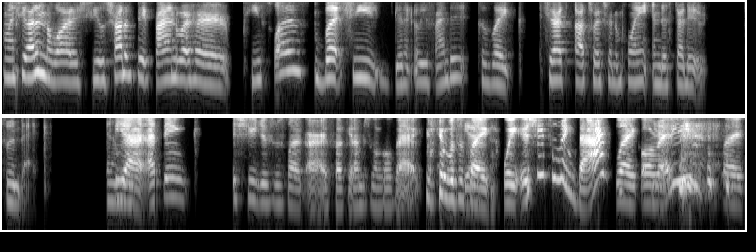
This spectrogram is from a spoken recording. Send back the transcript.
when she got in the water, she was trying to find where her piece was, but she didn't really find it because like she got out to a certain point and just started swimming back. Yeah, like, I think she just was like, all right, fuck it, I'm just gonna go back. It was just yeah. like, wait, is she swimming back? Like already? Yeah. just like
